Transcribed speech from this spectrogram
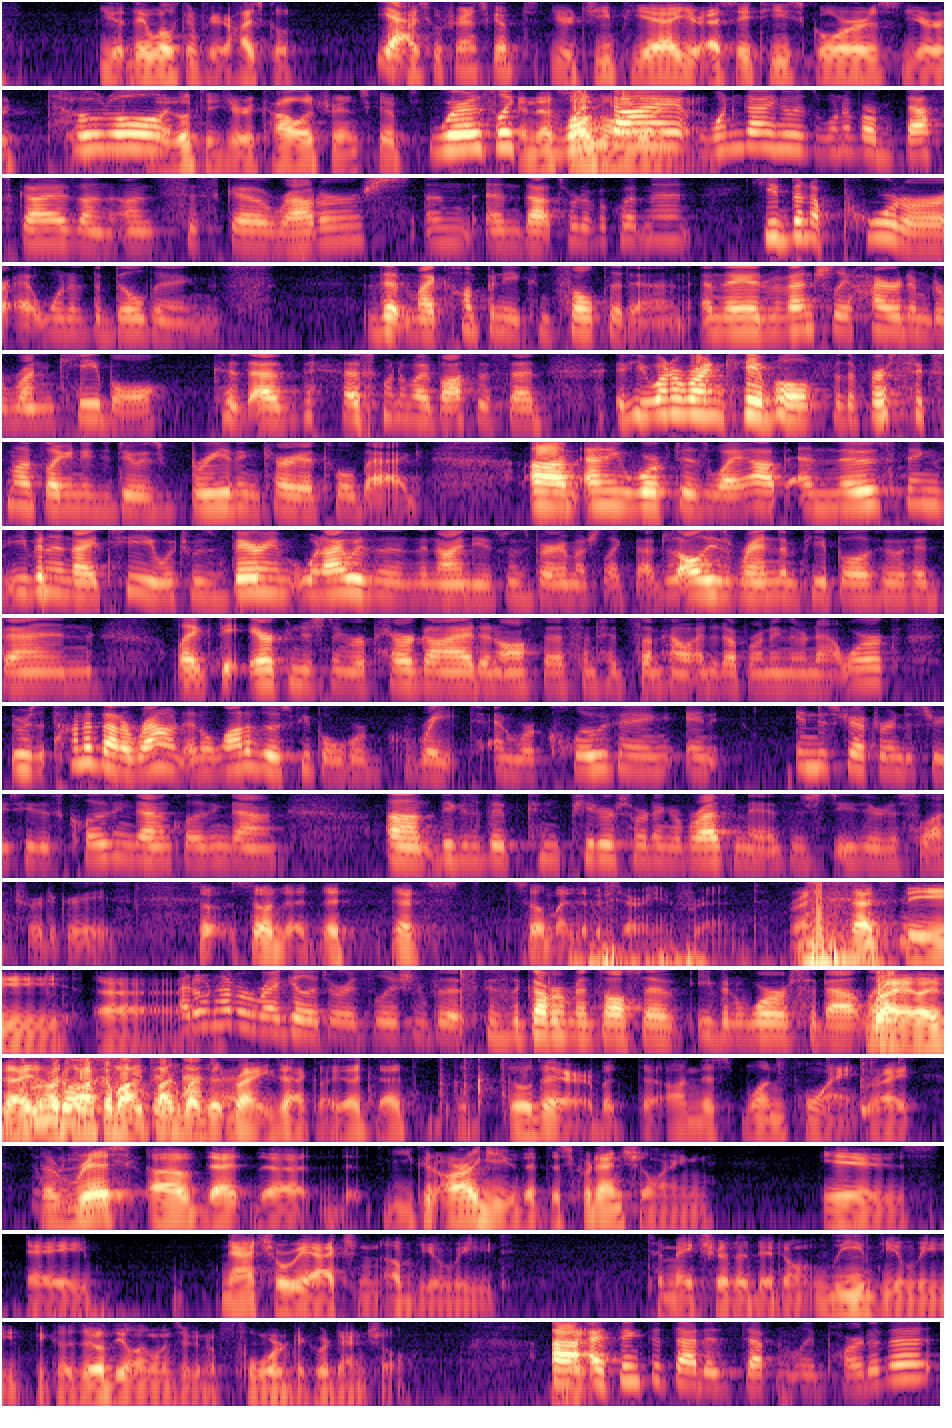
you, they were looking for your high school yeah. high school transcript, your GPA, your SAT scores, your total. I looked at your college transcript. Whereas like one guy, one guy who was one of our best guys on, on Cisco routers and, and that sort of equipment, he'd been a porter at one of the buildings that my company consulted in, and they had eventually hired him to run cable. Because as, as one of my bosses said, if you want to run cable for the first six months, all you need to do is breathe and carry a tool bag. Um, and he worked his way up. And those things, even in IT, which was very, when I was in the 90s, was very much like that. Just all these random people who had been like the air conditioning repair guy at an office and had somehow ended up running their network. There was a ton of that around, and a lot of those people were great and were closing in industry after industry. You see this closing down, closing down. Um, because of the computer sorting of resumes, it's just easier to select for degrees. So, so that, that, that's still my libertarian friend. Right. That's the. Uh, I don't have a regulatory solution for this because the government's also even worse about like right. I, I, talk about talk about the, right exactly. That that go there, but the, on this one point, right, so the risk of that the, the you could argue that this credentialing is a natural reaction of the elite to make sure that they don't leave the elite because they're the only ones who can afford the credential. Uh, right? Uh, I think that that is definitely part of it.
